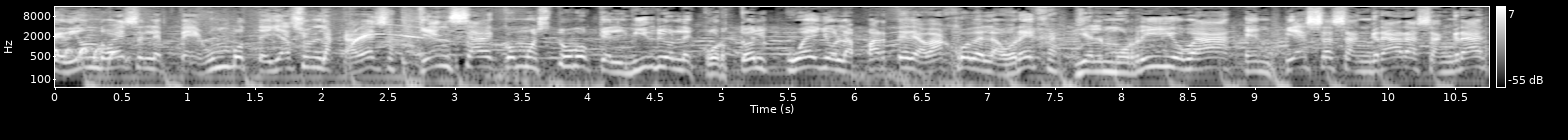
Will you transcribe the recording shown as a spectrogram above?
hediondo ese le pegó un botellazo en la cabeza. ¿Quién sabe cómo estuvo que el vidrio le cortó el cuello, la parte de abajo de la oreja? Y el morrillo va, empieza a sangrar, a sangrar.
